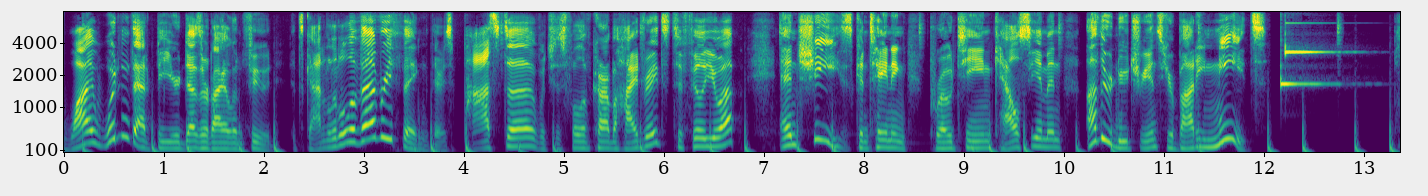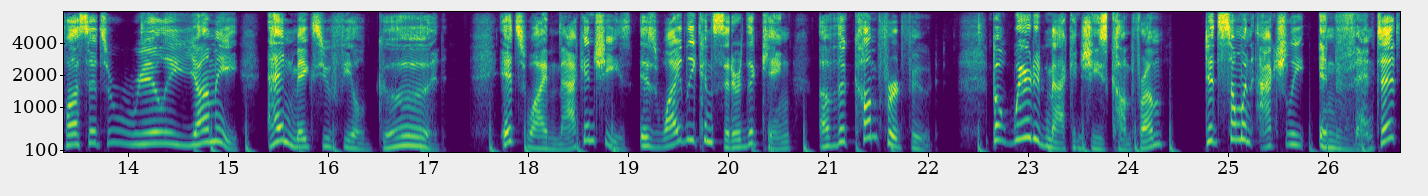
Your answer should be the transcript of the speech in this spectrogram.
Why wouldn't that be your desert island food? It's got a little of everything. There's pasta, which is full of carbohydrates to fill you up, and cheese containing protein, calcium, and other nutrients your body needs. Plus, it's really yummy and makes you feel good. It's why mac and cheese is widely considered the king of the comfort food. But where did mac and cheese come from? Did someone actually invent it?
